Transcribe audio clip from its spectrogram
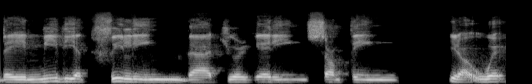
the immediate feeling that you're getting something, you know, w-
